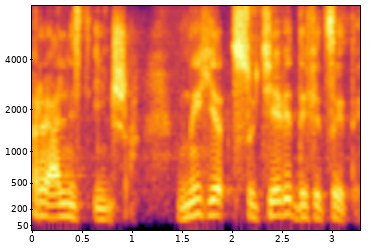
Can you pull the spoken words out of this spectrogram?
Реальність інша. В них є суттєві дефіцити,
